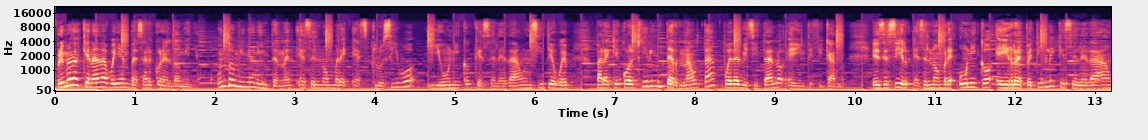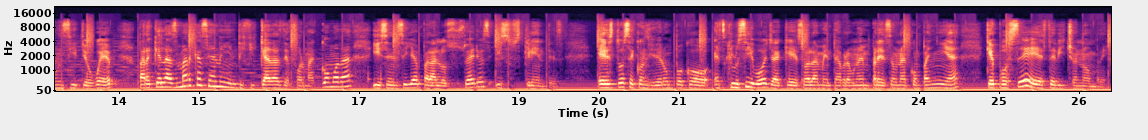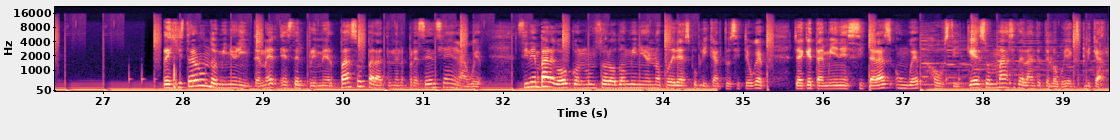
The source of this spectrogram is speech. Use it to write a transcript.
Primero que nada voy a empezar con el dominio. Un dominio en Internet es el nombre exclusivo y único que se le da a un sitio web para que cualquier internauta pueda visitarlo e identificarlo. Es decir, es el nombre único e irrepetible que se le da a un sitio web para que las marcas sean identificadas de forma cómoda y sencilla para los usuarios y sus clientes. Esto se considera un poco exclusivo ya que solamente habrá una empresa, una compañía que posee este dicho nombre. Registrar un dominio en Internet es el primer paso para tener presencia en la web. Sin embargo, con un solo dominio no podrías publicar tu sitio web, ya que también necesitarás un web hosting, que eso más adelante te lo voy a explicar.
